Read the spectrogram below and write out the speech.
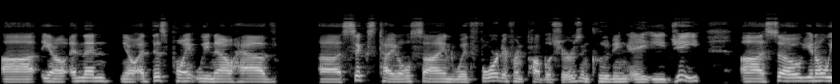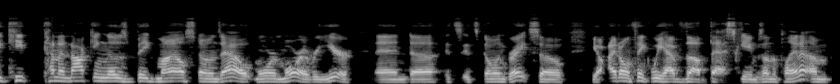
Uh, you know, and then you know at this point we now have uh, six titles signed with four different publishers, including AEG. Uh, so you know we keep kind of knocking those big milestones out more and more every year, and uh, it's it's going great. So you know I don't think we have the best games on the planet. I'm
